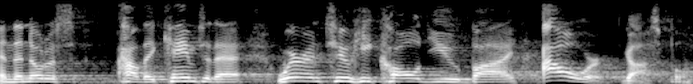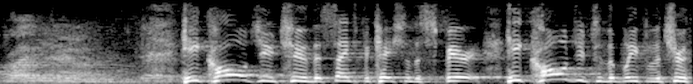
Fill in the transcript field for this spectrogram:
And then notice how they came to that, whereunto he called you by our gospel. Right. He called you to the sanctification of the Spirit. He called you to the belief of the truth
